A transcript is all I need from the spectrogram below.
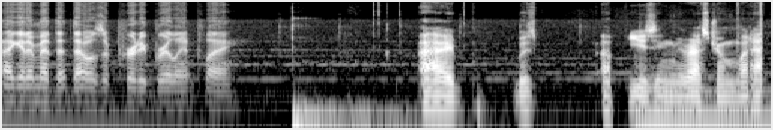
I gotta admit that that was a pretty brilliant play. I was up using the restroom. What happened?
